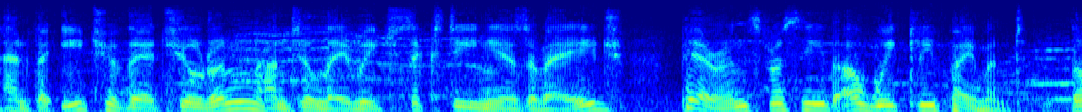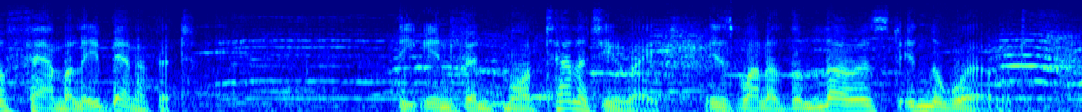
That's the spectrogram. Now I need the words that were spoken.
And for each of their children, until they reach 16 years of age, parents receive a weekly payment, the family benefit. The infant mortality rate is one of the lowest in the world.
